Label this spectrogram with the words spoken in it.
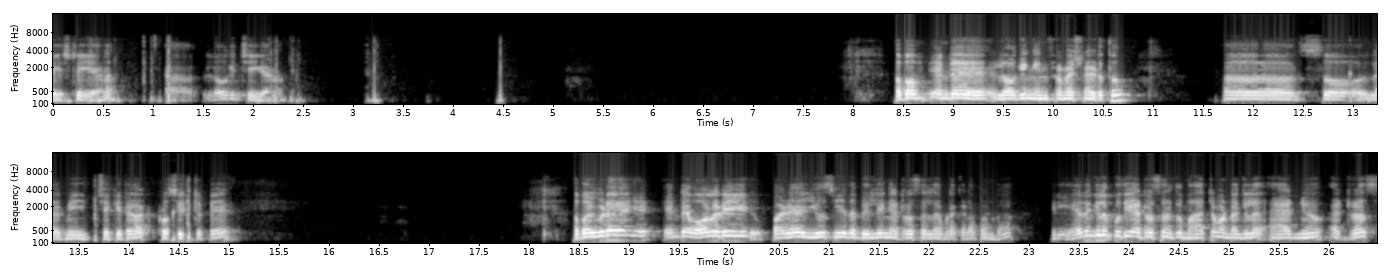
രജിസ്റ്റർ ചെയ്യാണ്. ലോഗിൻ ചെയ്യാണ് അപ്പം എന്റെ ലോഗിൻ ഇൻഫർമേഷൻ എടുത്തു. So let me check it out proceed to pay അപ്പൊ ഇവിടെ എന്റെ ഓൾറെഡി പഴയ യൂസ് ചെയ്ത ബില്ലിംഗ് അഡ്രസ് എല്ലാം ഇവിടെ കിടപ്പുണ്ട്. ഇനി ഏതെങ്കിലും പുതിയ അഡ്രസ് നിങ്ങൾക്ക് മാറ്റമുണ്ടെങ്കിൽ ആഡ് ന്യൂ അഡ്രസ്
